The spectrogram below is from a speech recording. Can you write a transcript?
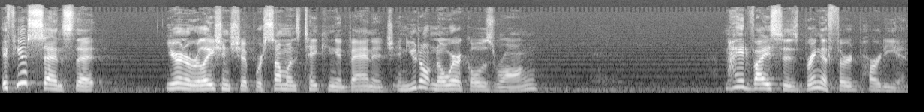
If you sense that you're in a relationship where someone's taking advantage and you don't know where it goes wrong, my advice is bring a third party in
